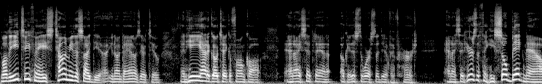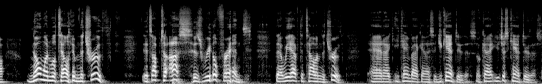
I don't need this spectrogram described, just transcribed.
Well, the ET thing, he's telling me this idea. You know, and Diana was there too, and he had to go take a phone call, and I said to Diana, "Okay, this is the worst idea I've ever heard." And I said, "Here's the thing. He's so big now, no one will tell him the truth." It's up to us, his real friends, that we have to tell him the truth. And I, he came back and I said, You can't do this, okay? You just can't do this.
